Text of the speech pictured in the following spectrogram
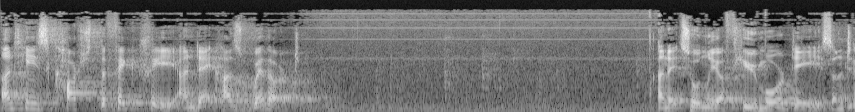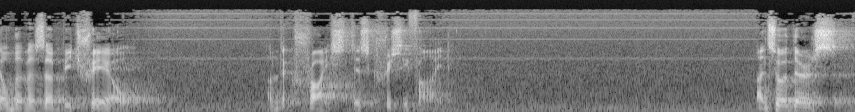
And he's cursed the fig tree, and it has withered. And it's only a few more days until there is a betrayal and the Christ is crucified. And so there's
